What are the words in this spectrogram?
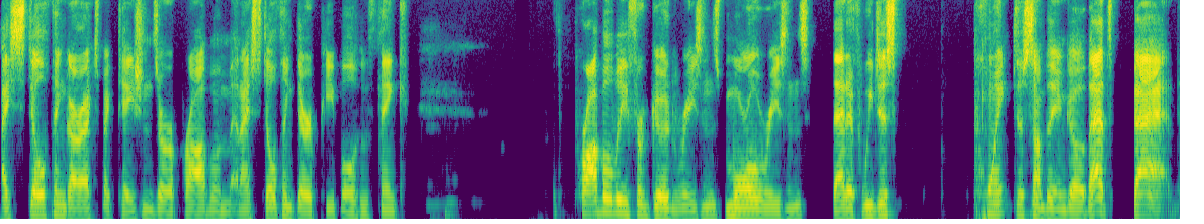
I still think our expectations are a problem and I still think there are people who think probably for good reasons, moral reasons, that if we just point to something and go, that's bad,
